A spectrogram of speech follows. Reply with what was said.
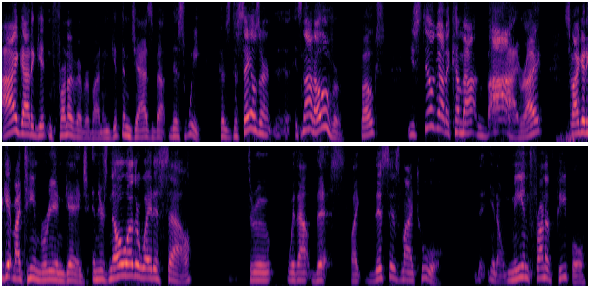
I got to get in front of everybody and get them jazzed about this week because the sales aren't. It's not over, folks. You still got to come out and buy, right? So I got to get my team re-engaged, and there's no other way to sell through without this. Like this is my tool. You know, me in front of people,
